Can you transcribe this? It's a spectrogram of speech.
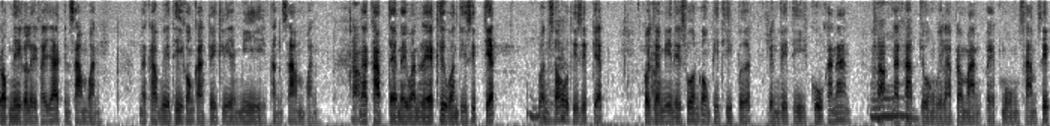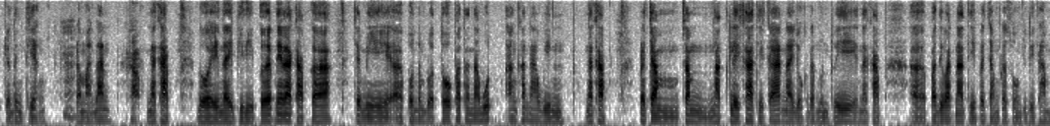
รอบนี้ก็เลยขยายเป็น 3 วันนะครับเวทีของการไกลเกลี่ยมีทั้ง3วันครับ นะครับแต่ในวันแรกคือวันที่ 17 วันเสาร์ที่ 17 ก็จะมีในส่วนของพิธีเปิด เป็นเวทีกูขนาน ครับ นะครับช่วงเวลาประมาณ8โมง30 จนถึงเที่ยงค่ะ ประมาณนั้นครับ นะครับ โดยในพิธีเปิดเนี่ยนะครับก็จะมีเอ่อพลตำรวจโทพัฒนาวุฒิอังคณาวินนะครับประจำสำนักเลขาธิการนายกรัฐมนตรีนะครับเอ่อปฏิบัติหน้าที่ประจำกระทรวงยุติธรรม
